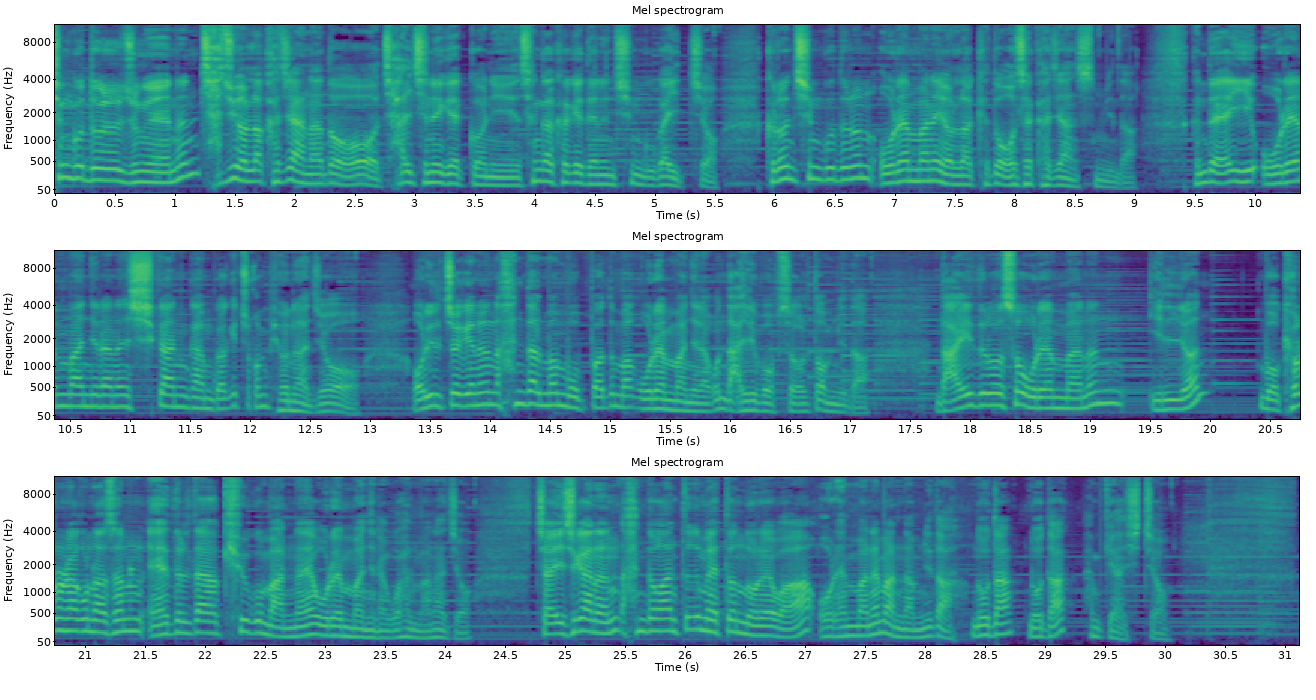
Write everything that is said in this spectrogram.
친구들 중에는 자주 연락하지 않아도 잘 지내겠거니 생각하게 되는 친구가 있죠. 그런 친구들은 오랜만에 연락해도 어색하지 않습니다. 근데 이 오랜만이라는 시간 감각이 조금 변하죠. 어릴 적에는 한 달만 못 봐도 막 오랜만이라고 난리법석을 떱니다. 나이 들어서 오랜만은 1년? 뭐 결혼하고 나서는 애들 다 키우고 만나야 오랜만이라고 할 만하죠. 자, 이 시간은 한동안 뜸했던 노래와 오랜만에 만납니다. 노닥, 노닥 함께 하시죠.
